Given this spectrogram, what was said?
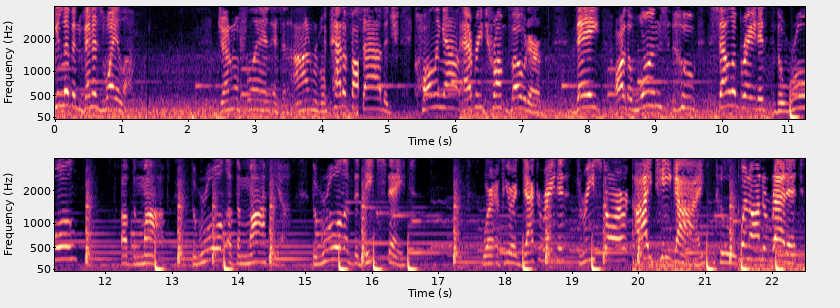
We live in Venezuela. General Flynn is an honorable pedophile savage calling out every Trump voter. They are the ones who celebrated the rule of the mob, the rule of the mafia, the rule of the deep state, where if you're a decorated three star IT guy who went on to Reddit,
